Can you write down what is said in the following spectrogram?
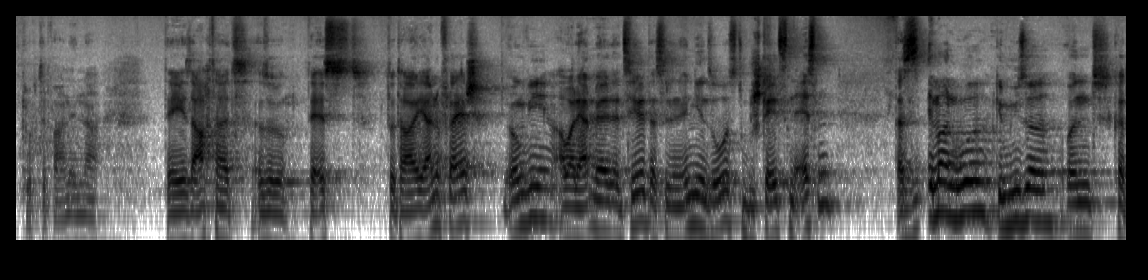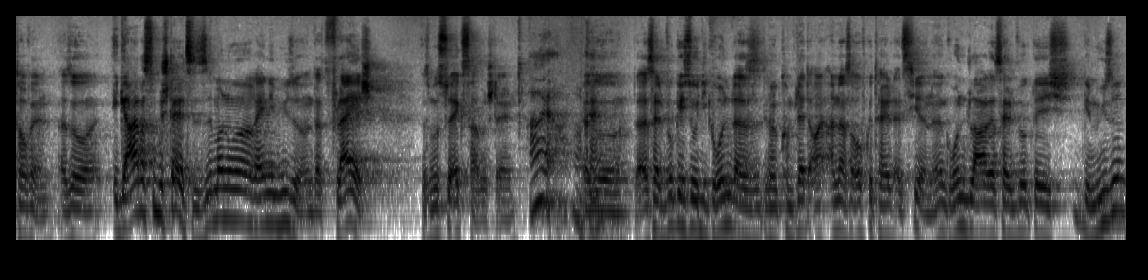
Ich glaube, das war ein Inder der gesagt hat, also der isst total gerne Fleisch irgendwie, aber der hat mir halt erzählt, dass es in Indien so ist, du bestellst ein Essen, das ist immer nur Gemüse und Kartoffeln. Also egal, was du bestellst, es ist immer nur rein Gemüse und das Fleisch, das musst du extra bestellen. Ah ja, okay. Also da ist halt wirklich so die Grundlage, das ist komplett anders aufgeteilt als hier. Ne? Grundlage ist halt wirklich Gemüse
